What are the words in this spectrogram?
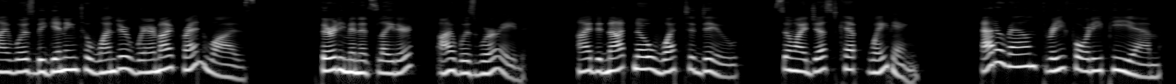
I was beginning to wonder where my friend was. Thirty minutes later, I was worried. I did not know what to do, so I just kept waiting. At around 3:40 p.m.,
